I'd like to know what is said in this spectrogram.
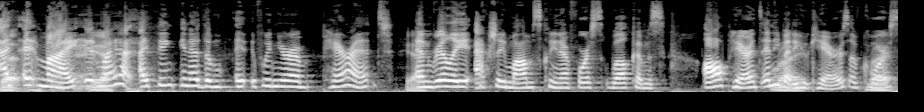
I, it might. It yeah. might. Ha- I think you know the if when you're a parent Yeah. and really actually, Moms Clean Air Force welcomes all parents, anybody Right. who cares, of course.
